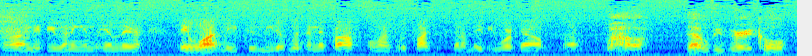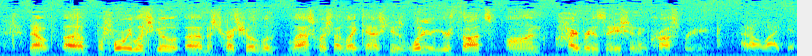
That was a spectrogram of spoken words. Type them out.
So I may be running into him there. They want me to meet up with him if possible, and it looks like it's going to maybe work out. So. Wow, that would be very cool. Now, uh, before we let you go, uh, Mr. Crutchfield, one last question I'd like to ask you is, what are your thoughts on hybridization and crossbreeding? I don't like it.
